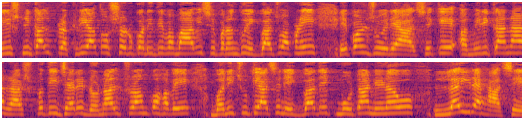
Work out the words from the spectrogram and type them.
દેશ નિકાલ પ્રક્રિયા તો શરૂ કરી દેવામાં આવી છે, પરંતુ એક બાજુ આપણે એ પણ જોઈ રહ્યા છે કે અમેરિકાના રાષ્ટ્રપતિ જ્યારે ડોનાલ્ડ ટ્રમ્પ હવે બની ચૂક્યા છે ને એક બાદ એક મોટા નિર્ણયો લઈ રહ્યા છે.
